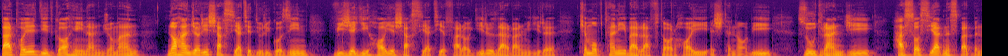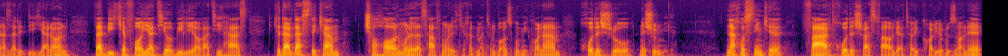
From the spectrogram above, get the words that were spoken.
بر پای دیدگاه این انجمن ناهنجاری شخصیت دوریگزین ویژگی های شخصیتی فراگیری رو در بر می‌گیره که مبتنی بر رفتارهایی اجتنابی، زودرنجی، حساسیت نسبت به نظر دیگران و بیکفایتی و بیلیاقتی هست که در دست کم چهار مورد از هفت موردی که خدمتون بازگو می‌کنم خودش رو نشون میده. نخست که فرد خودش را از فعالیت های کاری روزانه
